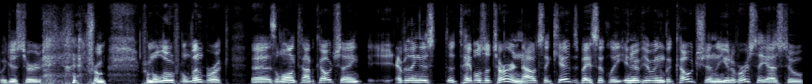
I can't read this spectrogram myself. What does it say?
we just heard from from Lou from Lynbrook uh, as a longtime coach saying everything is the tables are turned. Now it's the kids basically interviewing the coach and the university as to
